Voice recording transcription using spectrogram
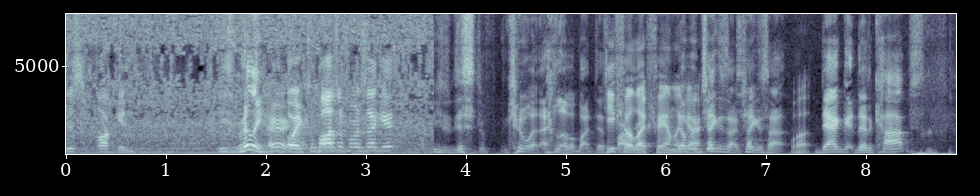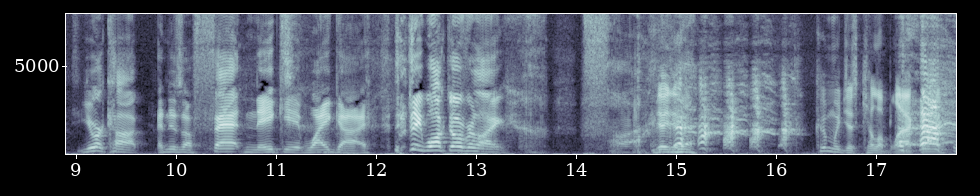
Just fucking. He's really hurt. Oh, wait, pause it for a second. You, just, you know what I love about this? He part? felt like Family no, Guy. But check this out. Check this out. What? That, g- the cops, you're a cop, and there's a fat, naked white guy. they walked over like, fuck. Yeah, yeah. Couldn't we just kill a black guy?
